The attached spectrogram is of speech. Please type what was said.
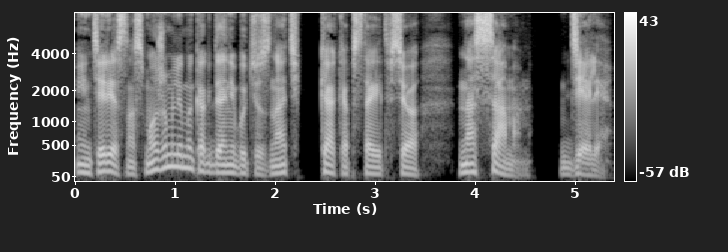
Интересно, сможем ли мы когда-нибудь узнать, как обстоит все на самом деле?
